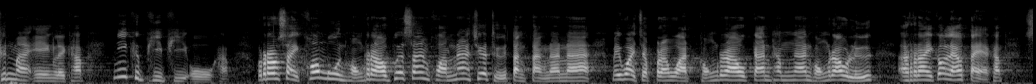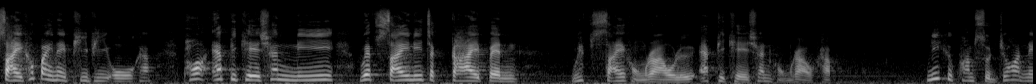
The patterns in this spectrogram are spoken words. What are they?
ขึ้นมาเองเลยครับ นี่คือ PPO ครับ เราใส่ข้อมูลของเราเพื่อสร้างความน่าเชื่อถือต่างๆ นานา ไม่ว่าจะประวัติของเราการทำงานของเราหรืออะไรก็แล้วแต่ครับ ใส่เข้าไปใน PPO ครับ เพราะแอปพลิเคชันนี้เว็บไซต์นี้จะกลายเป็นเว็บไซต์ของเราหรือแอปพลิเคชันของเราครับ นี่คือความสุดยอดใน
